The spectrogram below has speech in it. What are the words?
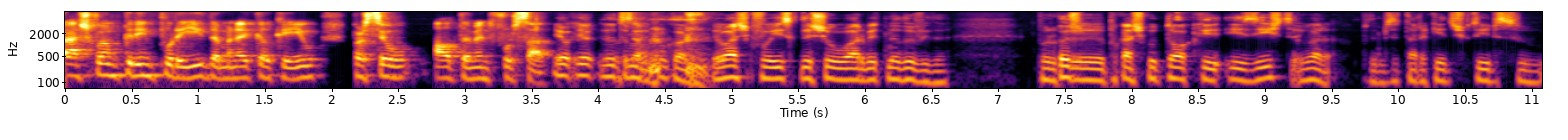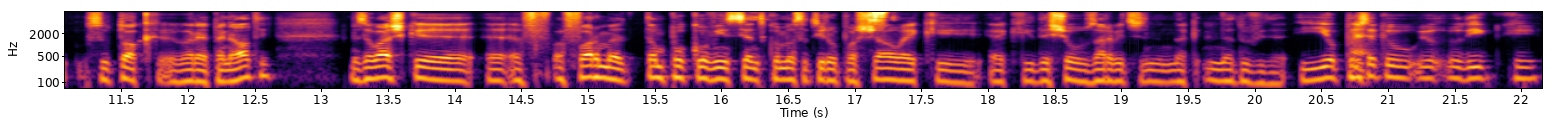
acho que foi um bocadinho por aí, da maneira que ele caiu, pareceu altamente forçado. Eu, eu, eu também concordo. Eu acho que foi isso que deixou o árbitro na dúvida. Porque, porque acho que o toque existe. Agora, podemos estar aqui a discutir se, se o toque agora é penalti, mas eu acho que a, a, forma tão pouco convincente como ele se atirou para o chão é que, é que deixou os árbitros na, na dúvida. E eu, por é. isso é que eu, eu, eu digo que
